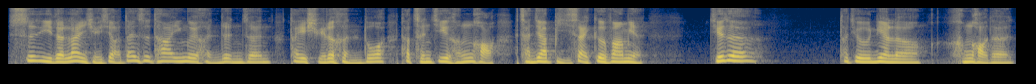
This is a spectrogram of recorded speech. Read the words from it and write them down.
私立的烂学校，但是他因为很认真，他也学了很多，他成绩很好，参加比赛各方面。接着他就念了很好的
